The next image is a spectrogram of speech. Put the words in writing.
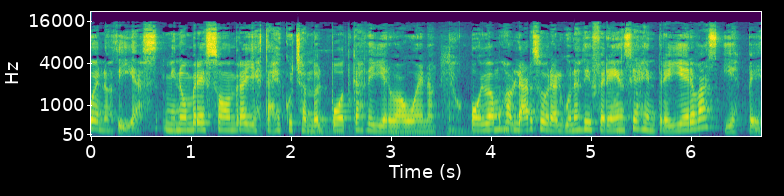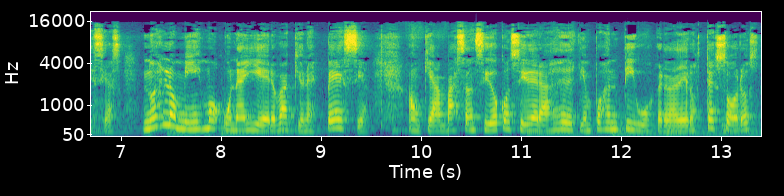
Buenos días, mi nombre es Sondra y estás escuchando el podcast de Hierbabuena. Hoy vamos a hablar sobre algunas diferencias entre hierbas y especias. No es lo mismo una hierba que una especia, aunque ambas han sido consideradas desde tiempos antiguos verdaderos tesoros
